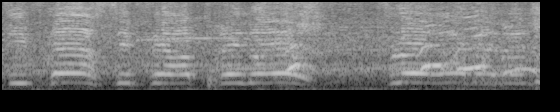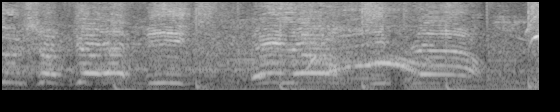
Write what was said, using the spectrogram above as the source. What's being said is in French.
Petit frère s'est fait un prénom. Florent Manodou, champion olympique. Et l'or qui pleure.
